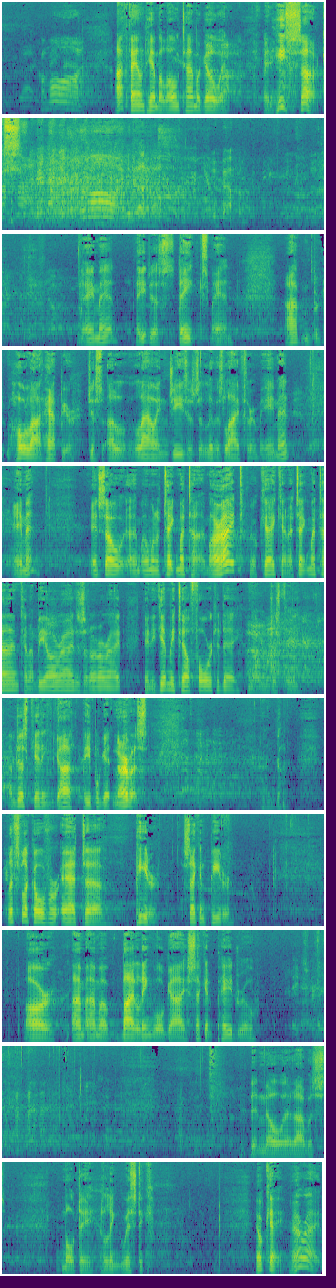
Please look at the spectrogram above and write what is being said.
Come on. I found him a long time ago and, and he sucks. Come on. Amen. He just stinks, man. I'm a whole lot happier just allowing Jesus to live his life through me. Amen. Amen. And so um, I'm going to take my time. All right? Okay. Can I take my time? Can I be all right? Is it all right? Can you give me till four today? No, I'm just kidding. I'm just kidding. God, people get nervous. Let's look over at uh, Peter, Second Peter. Our, I'm, I'm a bilingual guy. Second Pedro. Didn't know that I was multilinguistic. Okay, all right.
